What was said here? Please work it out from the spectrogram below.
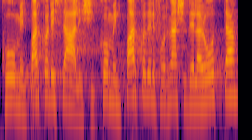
come il Parco dei Salici, come il Parco delle Fornaci della Rotta,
